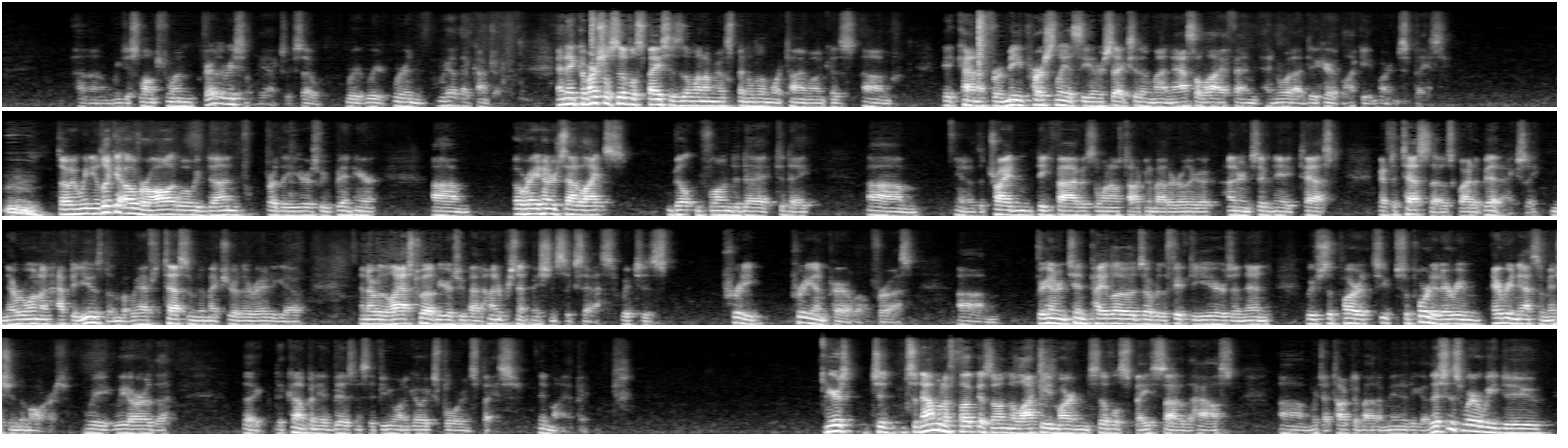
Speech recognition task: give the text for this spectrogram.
um, we just launched one fairly recently, actually. So we're we're, we're in we have that contract. And then commercial civil space is the one I'm going to spend a little more time on because um, it kind of, for me personally, it's the intersection of my NASA life and, and what I do here at Lockheed Martin Space. so when you look at overall at what we've done for the years we've been here, um, over 800 satellites built and flown today to date. Um, you know, the Trident D5 is the one I was talking about earlier, 178 tests. We have to test those quite a bit, actually. We never want to have to use them, but we have to test them to make sure they're ready to go. And over the last 12 years, we've had 100% mission success, which is pretty, pretty unparalleled for us. Um, 310 payloads over the 50 years, and then we've supported supported every every NASA mission to Mars. We we are the the, the company of business if you want to go explore in space, in my opinion. Here's to, so now I'm going to focus on the Lockheed Martin civil space side of the house, um, which I talked about a minute ago. This is where we do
